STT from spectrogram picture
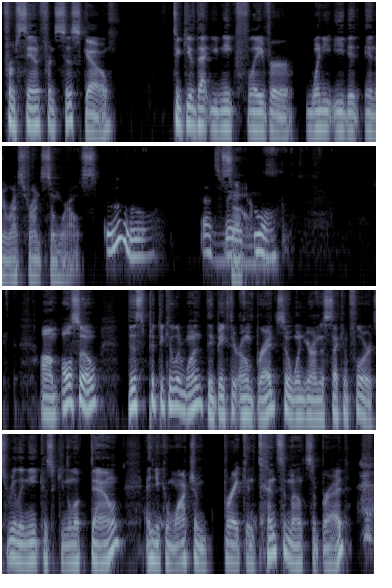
from San Francisco to give that unique flavor when you eat it in a restaurant somewhere else. Ooh, that's very So- cool. Um, also, this particular one, they bake their own bread. So when you're on the second floor, it's really neat because you can look down and you can watch them break intense amounts of bread.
